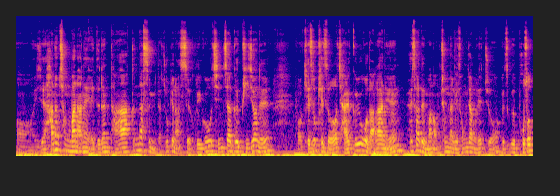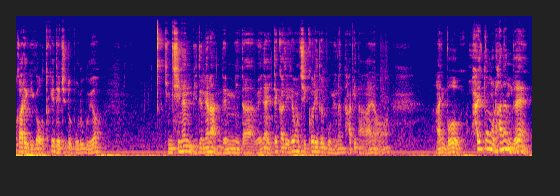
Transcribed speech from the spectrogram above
어, 이제 하는 척만 하는 애들은 다 끝났습니다. 쫓겨났어요. 그리고 진짜 그 비전을 어, 계속해서 잘 끌고 나가는 회사들만 엄청나게 성장을 했죠. 그래서 그 보석 가리기가 어떻게 될지도 모르고요. 김치는 믿으면 안 됩니다. 왜냐 이때까지 해온 짓거리들 보면은 답이 나와요. 아니 뭐 활동을 하는데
